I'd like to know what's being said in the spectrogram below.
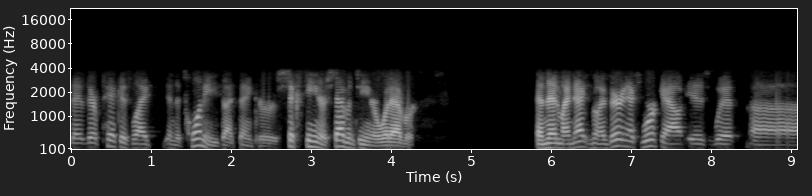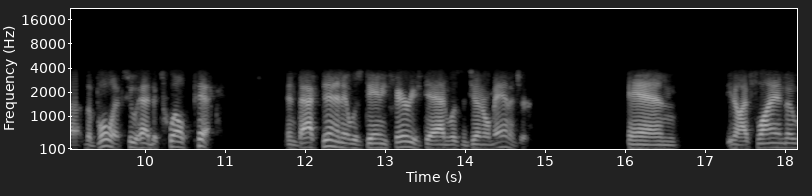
their, their pick is like in the 20s I think or 16 or 17 or whatever. And then my next my very next workout is with uh, the Bullets who had the 12th pick. And back then it was Danny Ferry's dad was the general manager. And you know, I fly into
